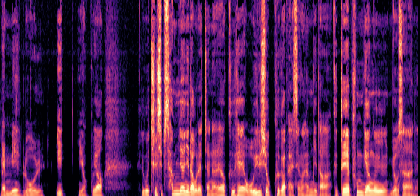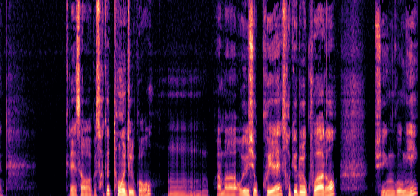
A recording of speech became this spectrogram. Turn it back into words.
Let Me Roll It이었고요. 그리고 73년이라고 그랬잖아요. 그해 오일 쇼크가 발생을 합니다. 그때의 풍경을 묘사하는 그래서 그 석유통을 들고 음, 아마 오일 쇼크에 석유를 구하러 주인공이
